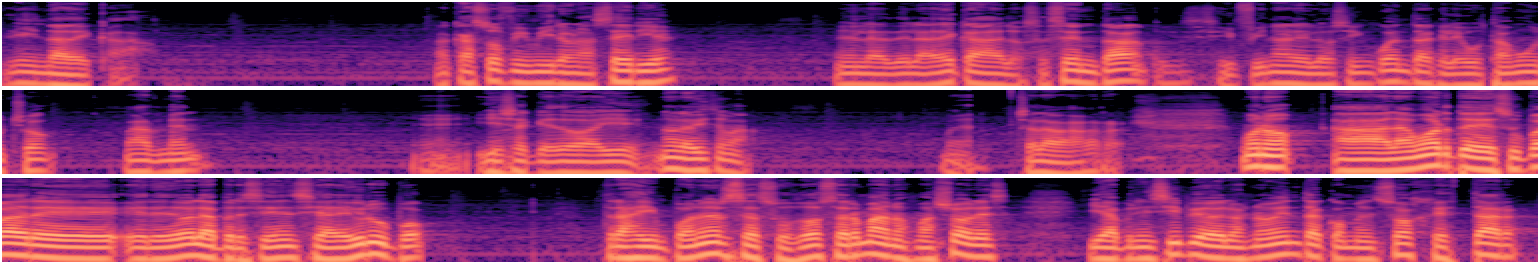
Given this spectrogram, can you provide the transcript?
Linda década. Acá Sofi mira una serie en la de la década de los 60, pues, y finales de los 50 que le gusta mucho, Mad Men. Eh, y ella quedó ahí. ¿No la viste más? Bueno, ya la va a agarrar. Bueno, a la muerte de su padre heredó la presidencia del grupo. Tras imponerse a sus dos hermanos mayores y a principios de los 90 comenzó a gestar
